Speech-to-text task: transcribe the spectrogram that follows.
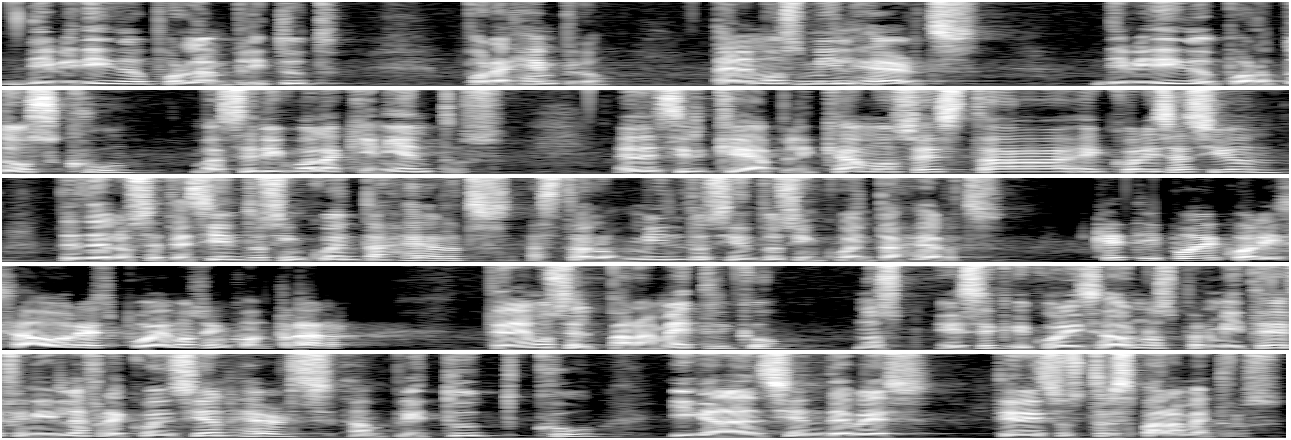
dividido por la amplitud. Por ejemplo, tenemos 1000 Hz dividido por 2Q va a ser igual a 500. Es decir, que aplicamos esta ecualización desde los 750 Hz hasta los 1250 Hz. ¿Qué tipo de ecualizadores podemos encontrar? Tenemos el paramétrico. ese ecualizador nos permite definir la frecuencia en Hz, amplitud Q y ganancia en dB. Tiene esos tres parámetros.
